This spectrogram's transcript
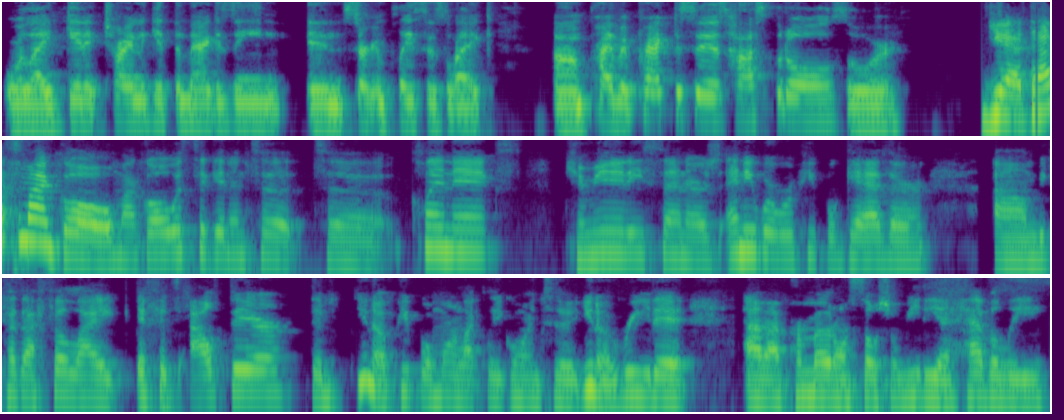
or like get it trying to get the magazine in certain places like um, private practices hospitals or? Yeah that's my goal. My goal was to get into to clinics community centers anywhere where people gather um, because I feel like if it's out there, then you know people are more likely going to you know read it um, I promote on social media heavily.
